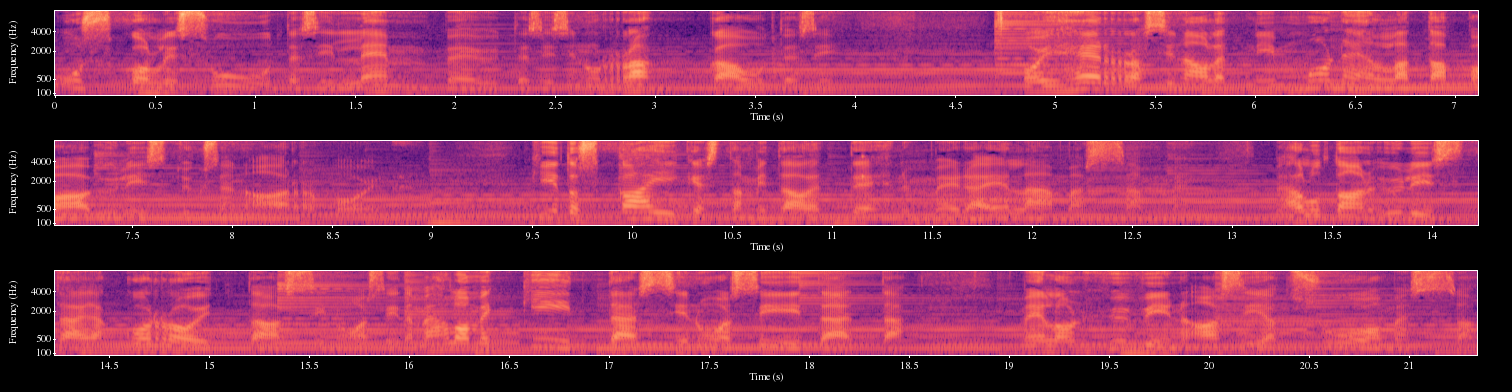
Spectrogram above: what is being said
uskollisuutesi, lempeytesi, sinun rakkautesi. Oi Herra, sinä olet niin monella tapaa ylistyksen arvoinen. Kiitos kaikesta, mitä olet tehnyt meidän elämässämme. Me halutaan ylistää ja koroittaa sinua siitä. Me haluamme kiittää sinua siitä, että meillä on hyvin asiat Suomessa.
